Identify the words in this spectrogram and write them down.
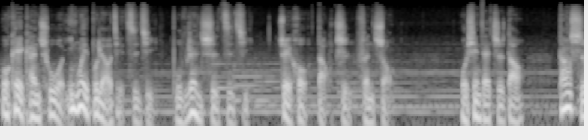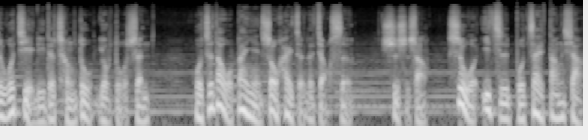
我可以看出我因为不了解自己。不认识自己，最后导致分手。我现在知道，当时我解离的程度有多深。我知道我扮演受害者的角色，事实上是我一直不在当下。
